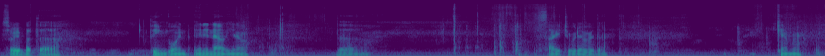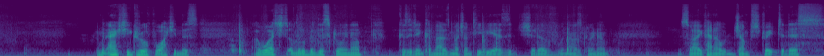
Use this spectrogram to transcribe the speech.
Sorry about the thing going in and out, you know. The site or whatever, the camera. I mean, I actually grew up watching this I watched a little bit of this growing up because it didn't come out as much on TV as it should have when I was growing up. So I kind of jumped straight to this,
